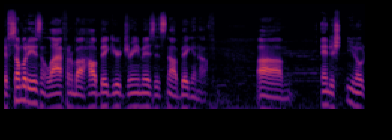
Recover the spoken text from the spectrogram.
if somebody isn't laughing about how big your dream is, it's not big enough. Um, and to, you know,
